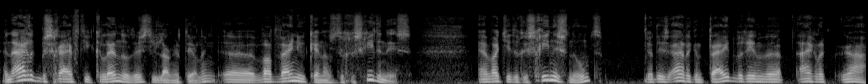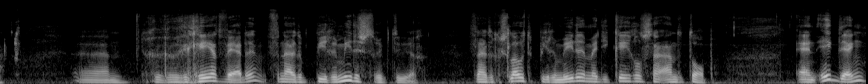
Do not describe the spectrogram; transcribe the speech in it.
En eigenlijk beschrijft die kalender dus, die lange telling... eh, wat wij nu kennen als de geschiedenis. En wat je de geschiedenis noemt... dat is eigenlijk een tijd waarin we eigenlijk... ja, ehm, geregeerd werden vanuit een piramidestructuur. Vanuit een gesloten piramide met die kegels daar aan de top. En ik denk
